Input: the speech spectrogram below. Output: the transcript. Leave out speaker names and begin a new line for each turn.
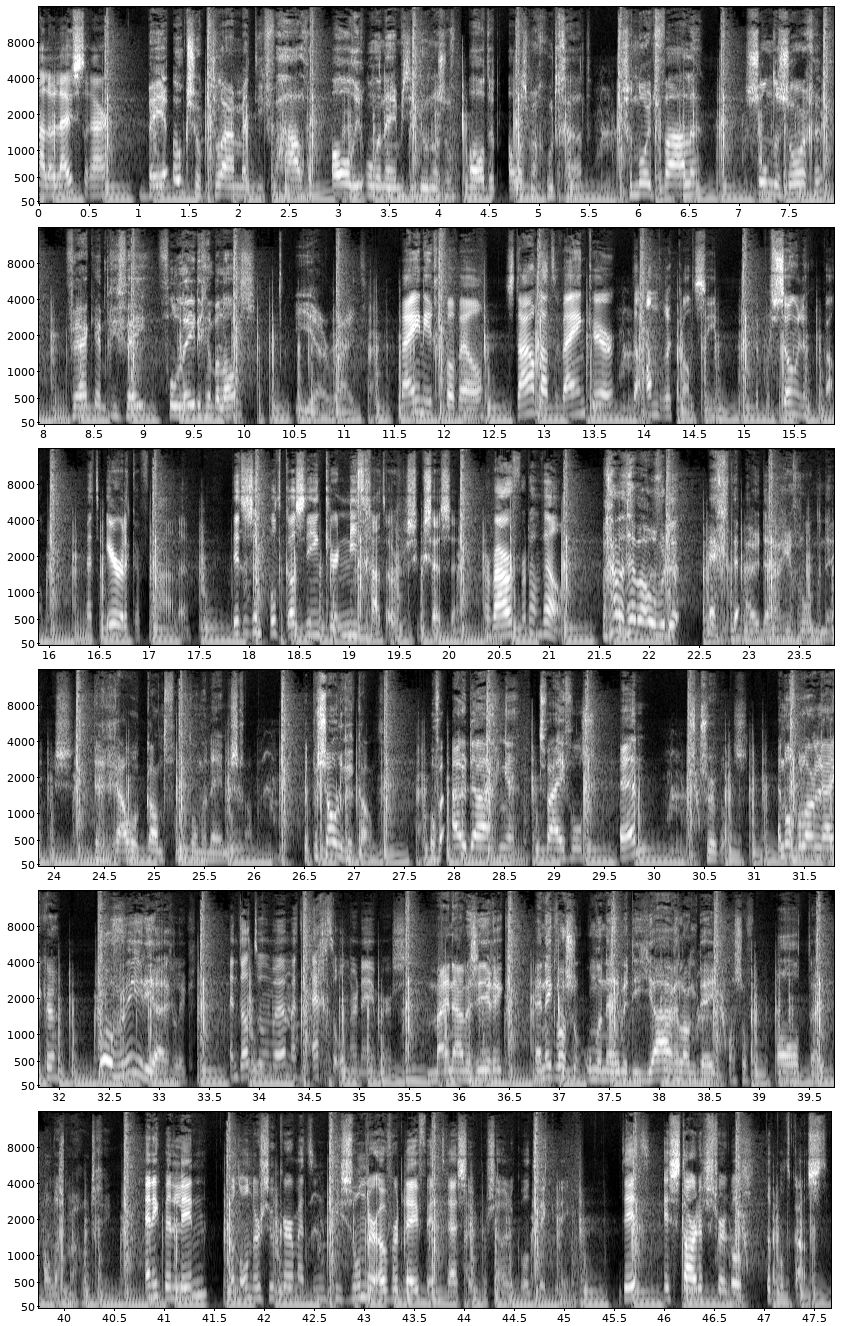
Hallo luisteraar.
Ben je ook zo klaar met die verhalen van al die ondernemers die doen alsof altijd alles maar goed gaat? Ze nooit falen, zonder zorgen, werk en privé, volledig in balans? Yeah, right.
Wij in ieder geval wel. Dus daarom laten wij een keer de andere kant zien. De persoonlijke kant. Met eerlijke verhalen. Dit is een podcast die een keer niet gaat over successen. Maar waarover dan wel?
We gaan het hebben over de echte uitdagingen van ondernemers. De rauwe kant van het ondernemerschap. De persoonlijke kant. Over uitdagingen, twijfels en struggles. En nog belangrijker, hoe overwin je die eigenlijk?
En dat doen we met echte ondernemers.
Mijn naam is Erik en ik was een ondernemer die jarenlang deed alsof altijd alles maar goed ging.
En ik ben Lin, een onderzoeker met een bijzonder overdreven interesse in persoonlijke ontwikkeling. Dit is Startup Struggles, de podcast.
